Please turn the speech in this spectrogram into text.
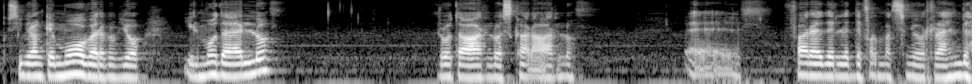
Possibile anche muovere proprio il modello ruotarlo e scalarlo e fare delle deformazioni orrende.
